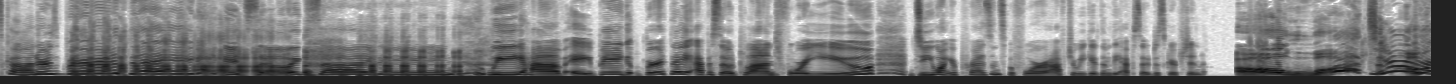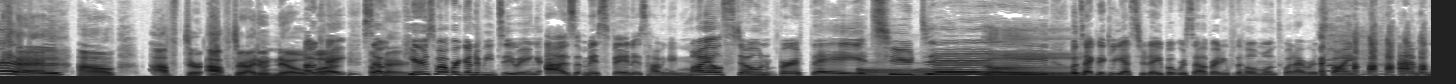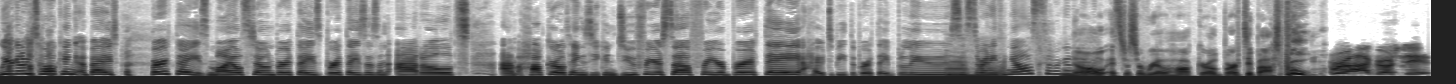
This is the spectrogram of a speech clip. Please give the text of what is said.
It's Conor's birthday. it's so exciting. We have a big birthday episode planned for you. Do you want your presents before or after we give them the episode description? Oh, what? Yeah. Okay. Um, after, after, I don't know. Okay, What? so Okay. here's what we're going to be doing. As Miss Finn is having a milestone birthday Aw. today. Uh. Well, technically yesterday, but we're celebrating for the whole month. Whatever, it's fine. um, we're going to be talking about birthdays, milestone birthdays, birthdays as an adult, um, hot girl things you can do for yourself for your birthday, how to beat the birthday blues. Is there anything else that we're going to Mm-hmm. No, it's just a real hot girl birthday bash. Boom!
